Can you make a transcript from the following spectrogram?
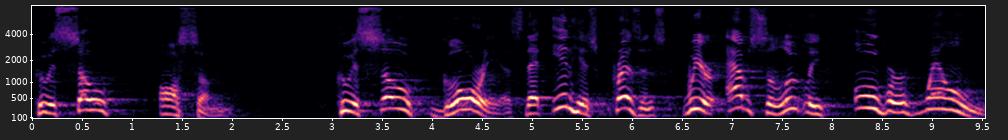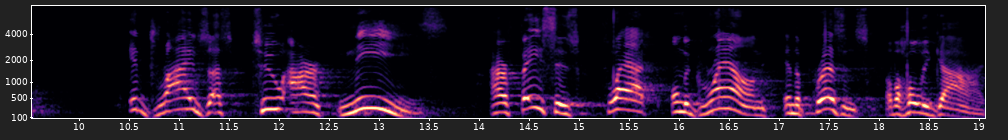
who is so awesome, who is so glorious that in his presence we are absolutely overwhelmed? It drives us to our knees, our faces flat on the ground in the presence of a holy God.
